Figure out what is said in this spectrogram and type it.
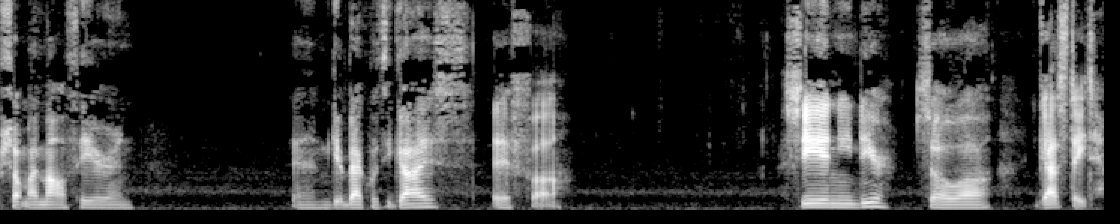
shut my mouth here and and get back with you guys if uh, see any deer. So, uh, gotta stay tuned.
